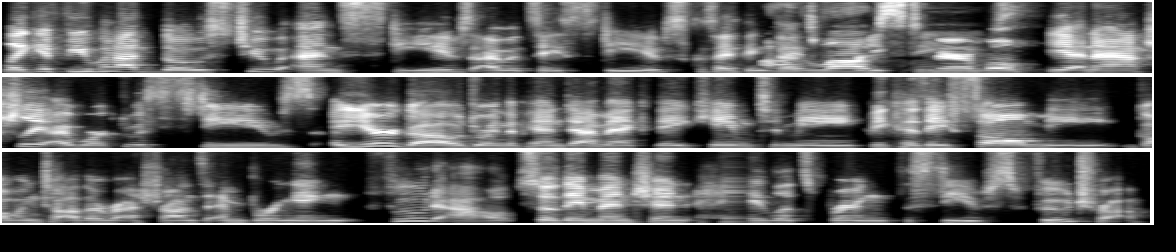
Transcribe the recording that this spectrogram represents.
Like if you had those two and Steve's, I would say Steve's because I think I that's love pretty comparable. Yeah, and I actually I worked with Steve's a year ago during the pandemic. They came to me because they saw me going to other restaurants and bringing food out. So they mentioned, "Hey, let's bring the Steve's food truck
